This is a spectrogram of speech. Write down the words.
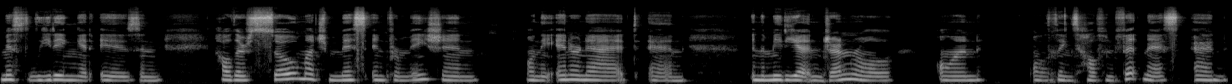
misleading it is and how there's so much misinformation on the internet and in the media in general on all things health and fitness. And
